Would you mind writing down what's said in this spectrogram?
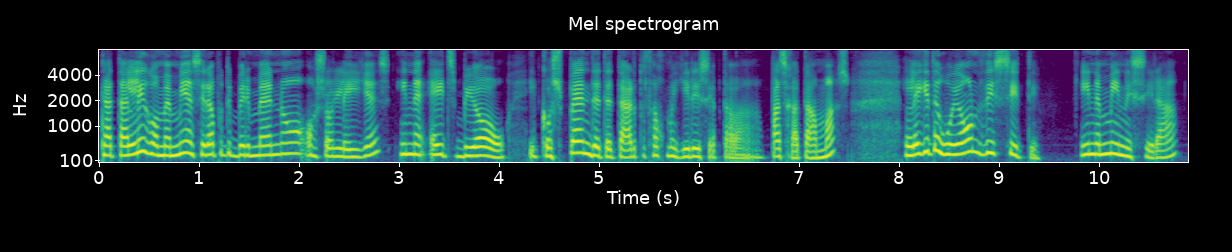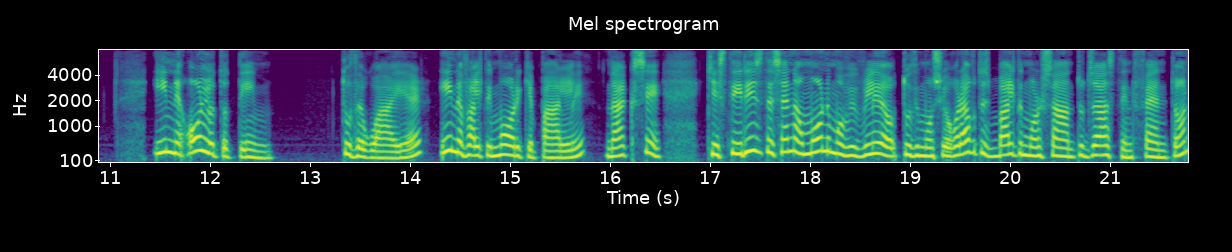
καταλήγω με μία σειρά που την περιμένω ως ολίγες. Είναι HBO 25 Τετάρτου, θα έχουμε γυρίσει από τα Πάσχατά μας. Λέγεται We Own This City. Είναι μίνι σειρά. Είναι όλο το team του The Wire. Είναι Βαλτιμόρη και πάλι. Εντάξει, και στηρίζεται σε ένα ομώνυμο βιβλίο του δημοσιογράφου της Baltimore Sun, του Justin Fenton,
